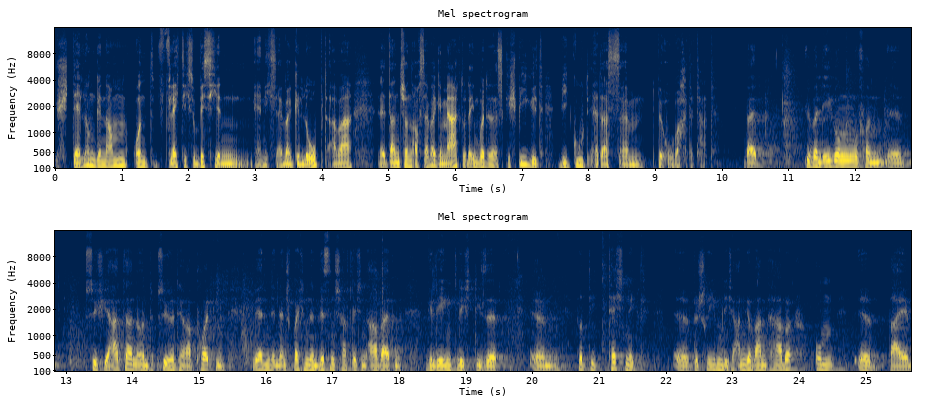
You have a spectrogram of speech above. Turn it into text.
Stellung genommen und vielleicht sich so ein bisschen, ja nicht selber gelobt, aber äh, dann schon auch selber gemerkt oder ihm wurde das gespiegelt, wie gut er das ähm, beobachtet hat. Bei Überlegungen von äh, Psychiatern und Psychotherapeuten werden in entsprechenden wissenschaftlichen Arbeiten gelegentlich diese, ähm, wird die Technik äh, beschrieben, die ich angewandt habe, um äh, bei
